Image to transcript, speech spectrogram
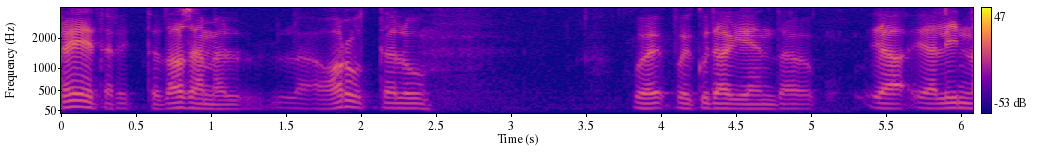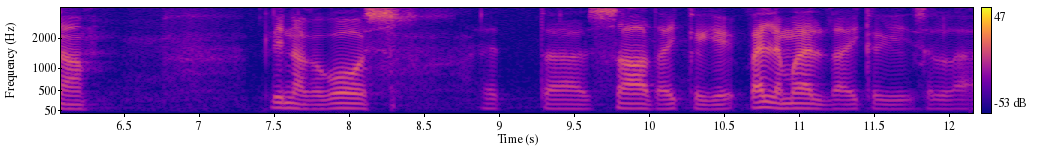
reederite tasemel arutelu või, või kuidagi enda ja, ja linna, linnaga koos et äh, saada ikkagi, välja mõelda ikkagi selle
